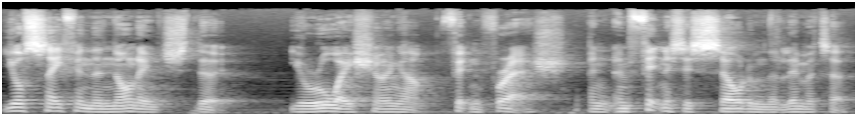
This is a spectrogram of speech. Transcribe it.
you're safe in the knowledge that you're always showing up fit and fresh. And, and fitness is seldom the limiter.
